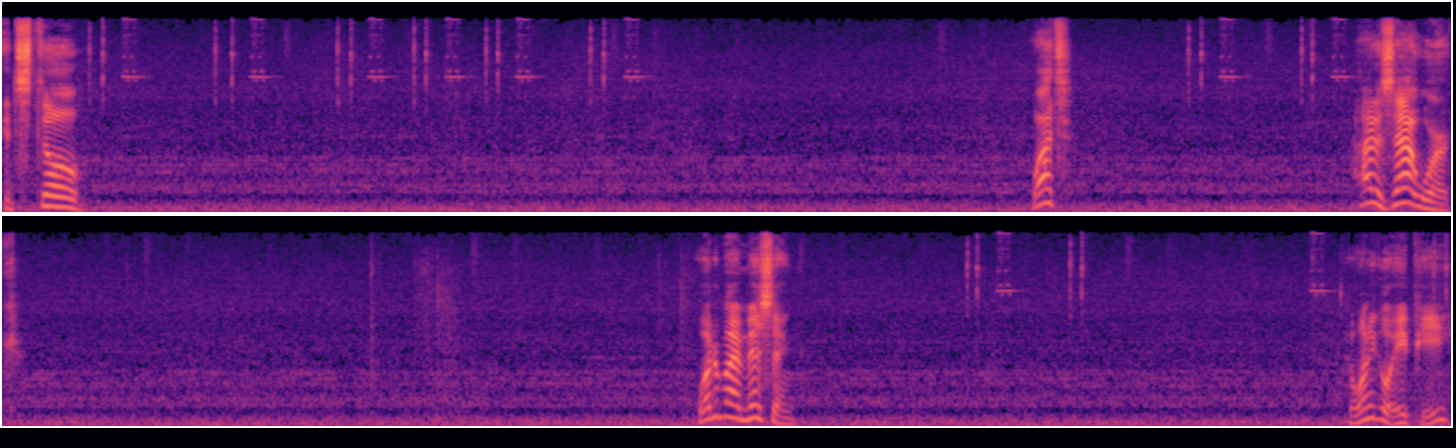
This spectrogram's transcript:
It's still... What? How does that work? What am I missing? I want to go AP.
